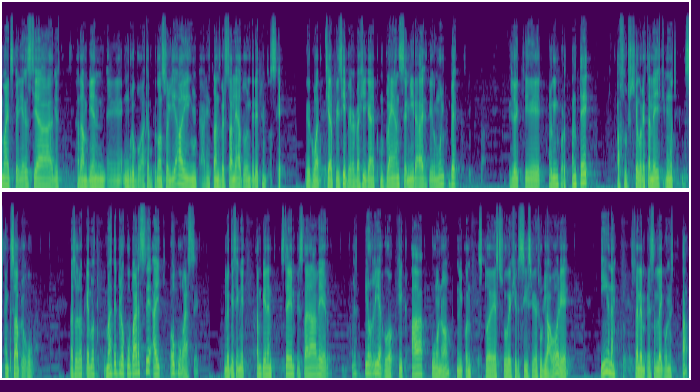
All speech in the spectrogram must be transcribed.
más experiencia, también eh, un grupo bastante consolidado y áreas transversales a todo el derecho, entonces, eh, como decía al principio, la lógica del compliance se mira desde muy Creo que algo importante ha surgido con esta ley es que muchas veces se han empezado a preocupar. Nosotros creemos que más de preocuparse hay que ocuparse. Lo que significa también entonces empezar a ver los riesgos que cada uno, en el contexto de su ejercicio de sus labores y en la empresa en la que está,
